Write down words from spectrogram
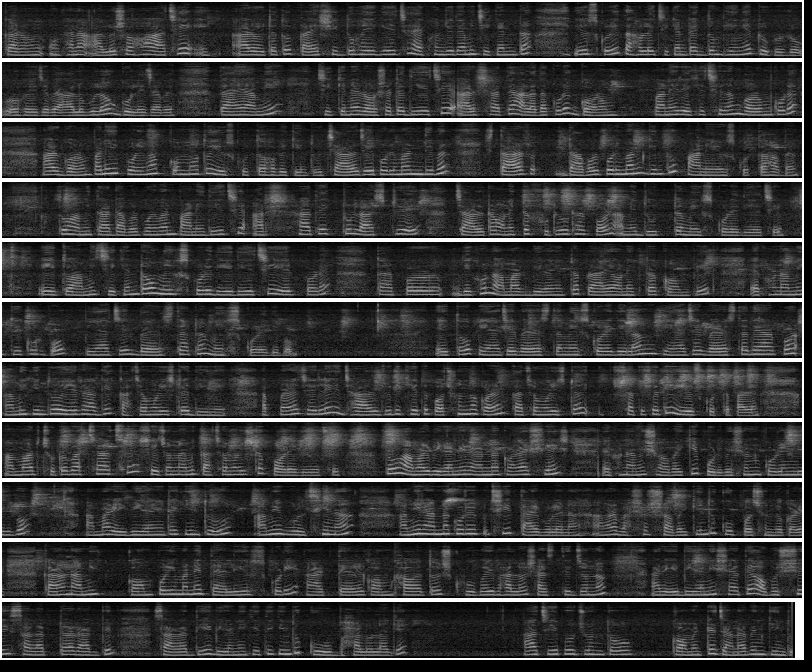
কারণ ওখানে আলু সহ আছে। আর ওইটা তো প্রায় সিদ্ধ হয়ে গিয়েছে। এখন যদি আমি চিকেনটা ইউজ করি, তাহলে চিকেনটা একদম ভেঙে টুকরো টুকরো হয়ে যাবে, আলুগুলোও গলে যাবে। তাই আমি চিকেনের রসাটা দিয়েছি, আর সাথে আলাদা করে গরম পানি রেখেছিলাম, গরম করে। আর গরম পানি পরিমাপ মতো ইউজ করতে হবে কিন্তু। চাল যে পরিমাণ দিবেন, তার ডাবল পরিমাণ কিন্তু পানি ইউজ করতে হবে। তো আমি তার ডাবল পরিমাণ পানি দিয়েছি আর সাথে একটু লাস্টে চালটা অনেকটা ফুটে ওঠার পর আমি দুধটা মিক্স করে দিয়েছি। এই তো আমি চিকেনটাও মিক্স করে দিয়ে দিয়েছি এরপরে। তারপর দেখুন আমার বিরিয়ানিটা প্রায় অনেকটা কমপ্লিট এখন আমি কি করব? পেঁয়াজের বেরেস্তাটা মিক্স করে দিব। এই তো পেঁয়াজের বেরেস্তা মিক্স করে দিলাম। পেঁয়াজের বেরেস্তা দেওয়ার পর আমি কিন্তু এর আগে কাঁচামরিচটা দিইনি। আপনারা চাইলে ঝাল যদি খেতে পছন্দ করেন, কাঁচামরিচটা সাথে সাথে ইউজ করতে পারেন। আমার ছোট বাচ্চা আছে, সেজন্য আমি কাঁচামরিচটা পরে দিয়েছি। তো আমার বিরিয়ানি রান্না করা শেষ। এখন আমি সবাইকে পরিবেশন করে দিব আমার এই বিরিয়ানিটা কিন্তু আমি বলছি না। আমি রান্না করেছি তাই বলে না। আমার বাসার সবাই কিন্তু খুব পছন্দ করে। কারণ আমি কম পরিমাণে তেল ইউজ করি আর তেল কম খাওয়া তো খুবই ভালো স্বাস্থ্যের জন্য। আর এই বিরিয়ানির সাথে অবশ্যই সালাডটা রাখবেন। সালাদ দিয়ে বিরিয়ানি খেতে কিন্তু খুব ভালো লাগে। আজ এ পর্যন্ত কমেন্টে জানাবেন কিন্তু।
